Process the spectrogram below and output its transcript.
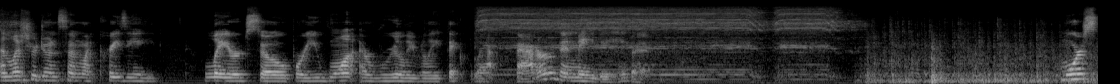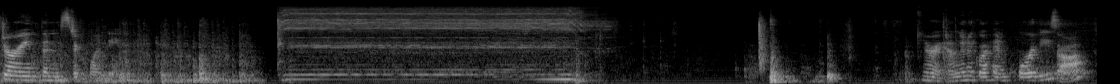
Unless you're doing some like crazy layered soap or you want a really, really thick batter, then maybe, but more stirring than stick blending. All right, I'm gonna go ahead and pour these off.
